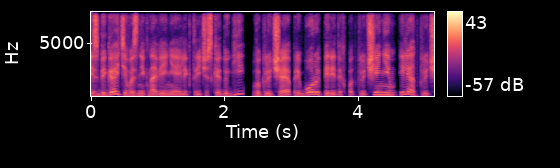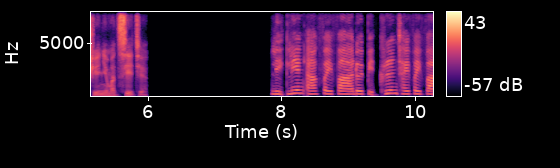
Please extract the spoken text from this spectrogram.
Избегайте возникновения электрической дуги, выключая приборы перед их подключением или отключением от сети. หลีกเลี่ยงอาร์คไฟฟ้าโดยปิดเครื่องใช้ไฟฟ้า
